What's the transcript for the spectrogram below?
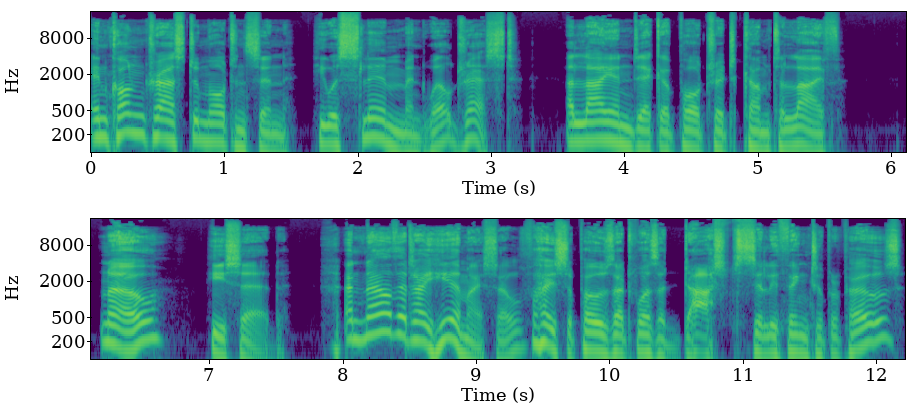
In contrast to Mortensen, he was slim and well dressed, a Leyendecker portrait come to life. No, he said. And now that I hear myself, I suppose that was a dashed silly thing to propose.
